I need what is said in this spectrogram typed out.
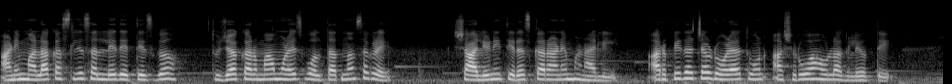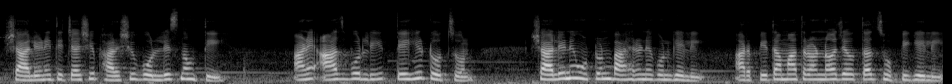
आणि मला कसले सल्ले देतेस ग? तुझ्या कर्मामुळेच बोलतात ना सगळे. शालिनी तिरस्काराने म्हणाली अर्पिताच्या डोळ्यातून अश्रू वाहू लागले होते. शालिनी तिच्याशी फारशी बोललीच नव्हती. आणि आज बोलली तेही टोचून. शालिनी उठून बाहेर निघून गेली. अर्पिता मात्र न जेवताच झोपी गेली.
